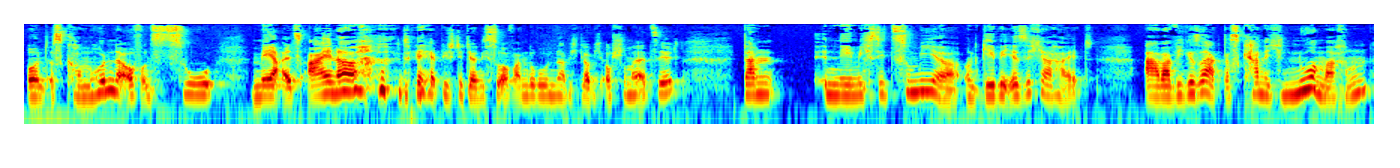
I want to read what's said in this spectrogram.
und es kommen Hunde auf uns zu, mehr als einer, der Happy steht ja nicht so auf andere Hunde, habe ich glaube ich auch schon mal erzählt, dann nehme ich sie zu mir und gebe ihr Sicherheit. Aber wie gesagt, das kann ich nur machen,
